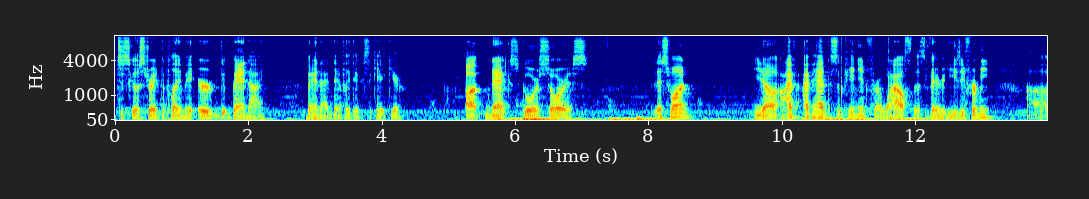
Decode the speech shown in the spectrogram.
just go straight to Playmate or Bandai. Bandai definitely takes the cake here. Up next, Gorosaurus. This one, you know, I've I've had this opinion for a while, so this is very easy for me. Uh,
